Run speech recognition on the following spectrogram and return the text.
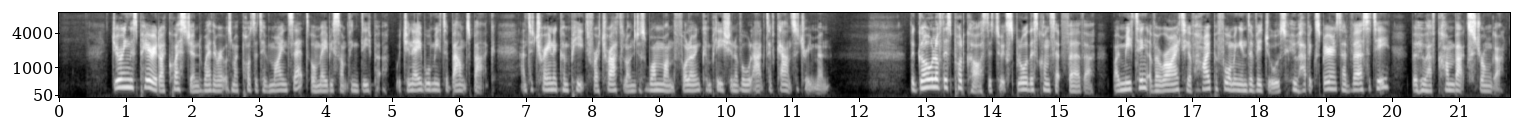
During this period, I questioned whether it was my positive mindset or maybe something deeper, which enabled me to bounce back and to train and compete for a triathlon just one month following completion of all active cancer treatment. The goal of this podcast is to explore this concept further by meeting a variety of high performing individuals who have experienced adversity but who have come back stronger.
